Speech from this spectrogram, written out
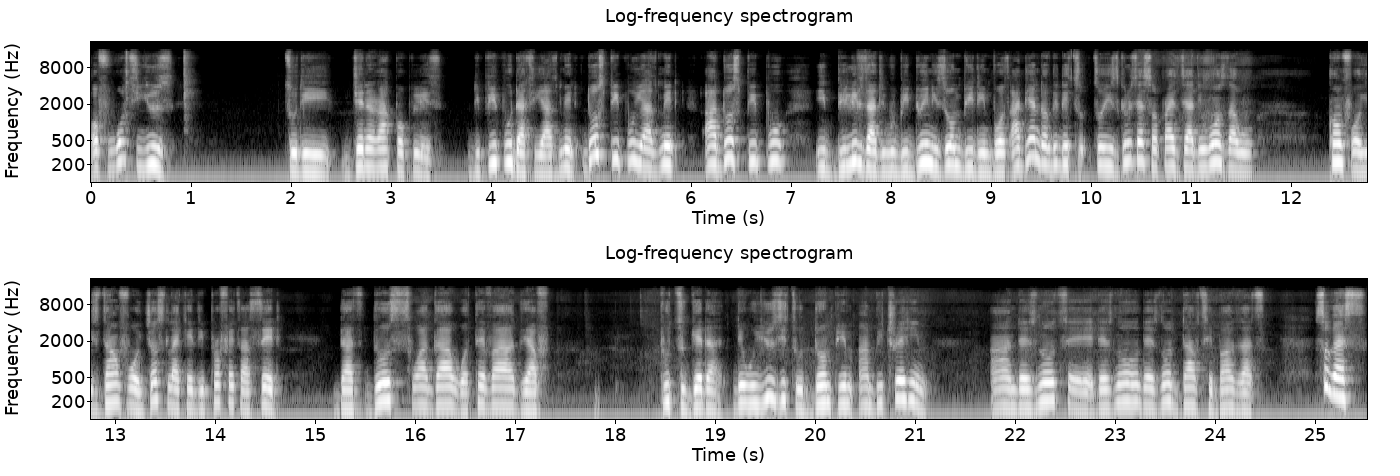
of what use to the general populace the people that he has made those people he has made are those people he believes that he will be doing his own bidding but at the end of the day to, to his greatest surprise they are the ones that will come for his downfall just like the prophet has said that those SWAGA whatever they have put together they will use it to dump him and betray him. And there's no uh, there's no there's no doubt about that. So guys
